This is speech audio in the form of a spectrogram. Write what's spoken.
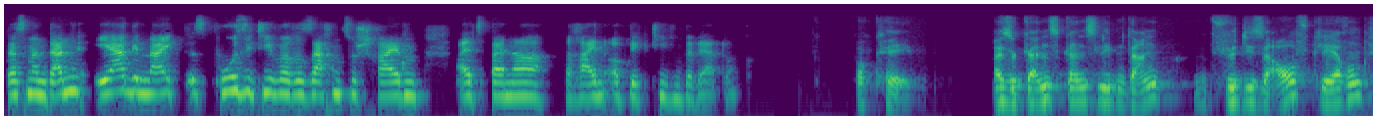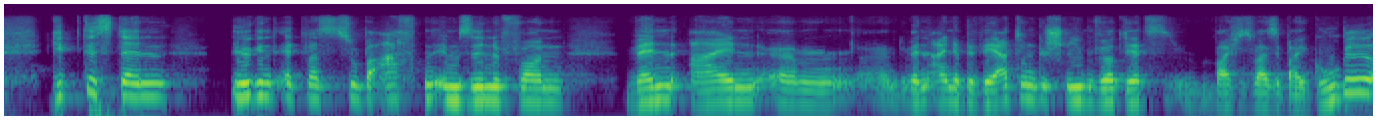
dass man dann eher geneigt ist, positivere Sachen zu schreiben als bei einer rein objektiven Bewertung. Okay. Also ganz, ganz lieben Dank für diese Aufklärung. Gibt es denn irgendetwas zu beachten im Sinne von, wenn, ein, ähm, wenn eine Bewertung geschrieben wird, jetzt beispielsweise bei Google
